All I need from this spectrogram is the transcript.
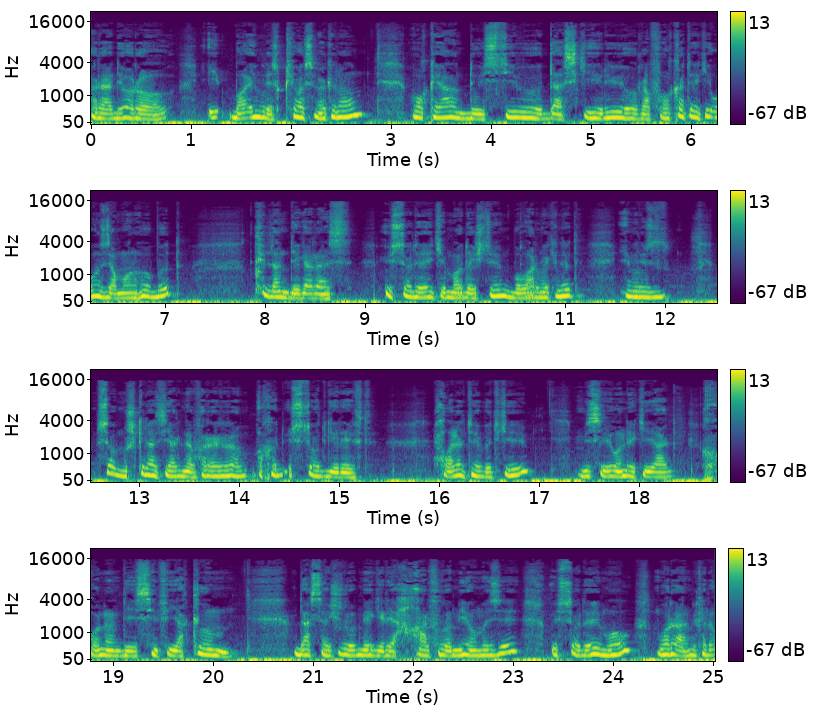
радиоро ба имрӯз қиёс мекунам. Воқеан дӯстиву дастгириву рафоқате ки он замонҳо буд куллан дигар аст. Устодае ки мо доштем бовар мекунед. Имрӯз бисёр мушкил аст як нафараро ба худ устод гирифт. Ҳолате буд ки мисли оне ки як хонанди синфи якум дасташро мегири ҳарфро меомӯзӣ устодаи мо моро ҳамихела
